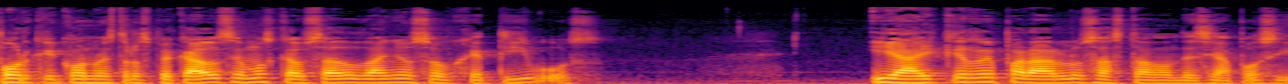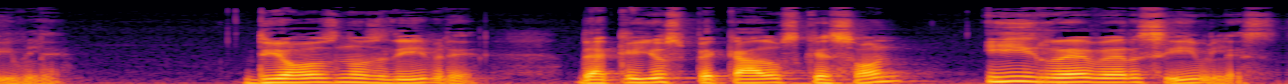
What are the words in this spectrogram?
porque con nuestros pecados hemos causado daños objetivos y hay que repararlos hasta donde sea posible. Dios nos libre de aquellos pecados que son irreversibles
